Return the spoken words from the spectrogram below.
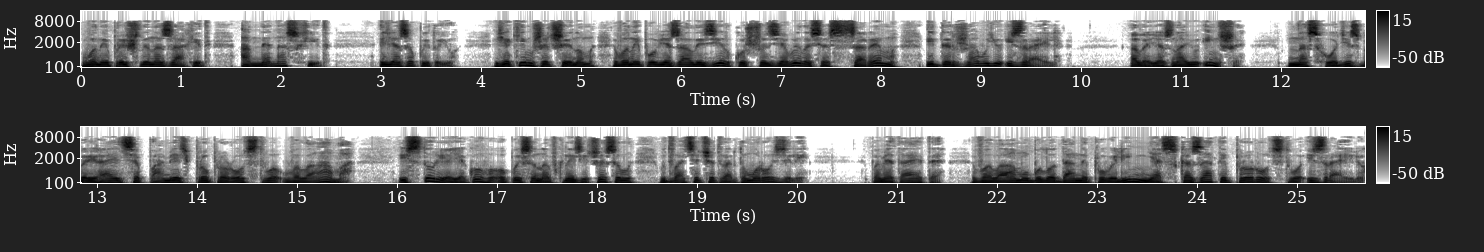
Вони прийшли на захід, а не на схід. Я запитую, яким же чином вони пов'язали зірку, що з'явилася з царем і державою Ізраїль? Але я знаю інше на сході зберігається пам'ять про пророцтво Валаама, історія якого описана в книзі чисел в 24 розділі. Пам'ятаєте, Валааму було дане повеління сказати пророцтво Ізраїлю.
